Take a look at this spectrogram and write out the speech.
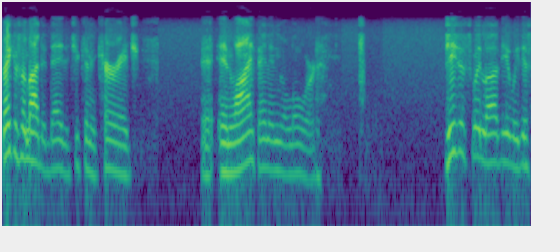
think of somebody today that you can encourage in life and in the Lord. Jesus, we love you. We just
